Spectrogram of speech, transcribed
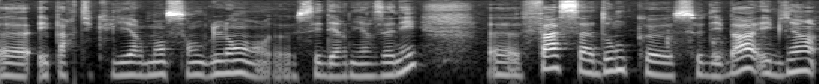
euh, est particulièrement sanglant ces dernières années. face à donc ce débat, eh bien,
